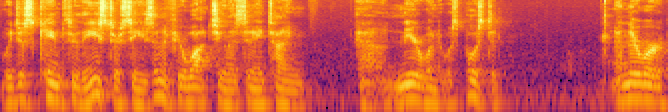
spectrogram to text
We just came through the Easter season, if you're watching this anytime uh, near when it was posted. And there were,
